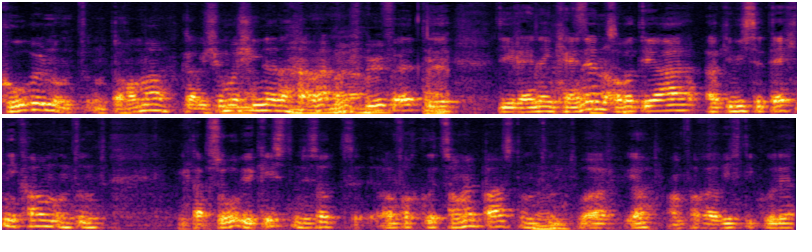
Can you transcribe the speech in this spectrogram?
Kurbeln und, und da haben wir, glaube ich, schon Maschinen ja, am Spielfeld, die, die Rennen kennen, aber die auch eine gewisse Technik haben und, und ich glaube so wie gestern, das hat einfach gut zusammenpasst und, mhm. und war ja, einfach eine richtig gute,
